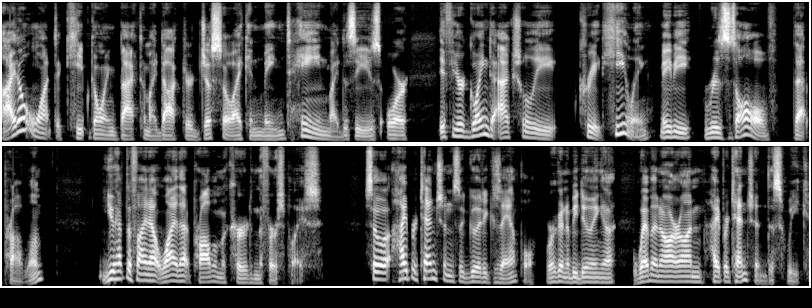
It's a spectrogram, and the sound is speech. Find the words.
I don't want to keep going back to my doctor just so I can maintain my disease. Or if you're going to actually create healing, maybe resolve that problem, you have to find out why that problem occurred in the first place. So, hypertension is a good example. We're going to be doing a webinar on hypertension this week,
